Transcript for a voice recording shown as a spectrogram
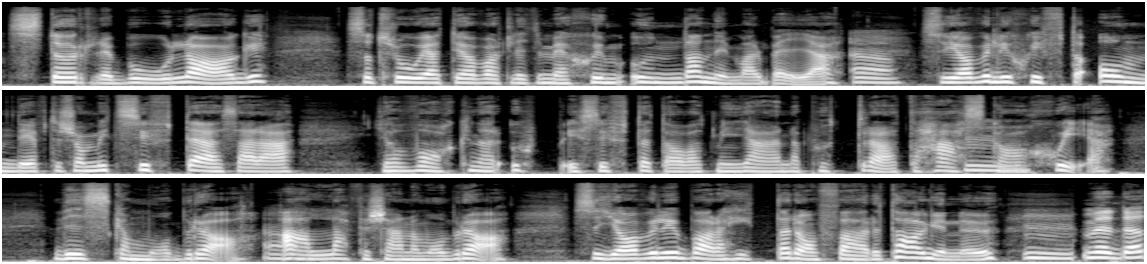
större bolag. Så tror jag att jag har varit lite mer skymundan i Marbella. Ja. Så jag vill ju skifta om det eftersom mitt syfte är så här. Jag vaknar upp i syftet av att min hjärna puttrar att det här ska ske. Vi ska må bra. Alla förtjänar att må bra. Så jag vill ju bara hitta de företagen nu. Mm. Men det,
